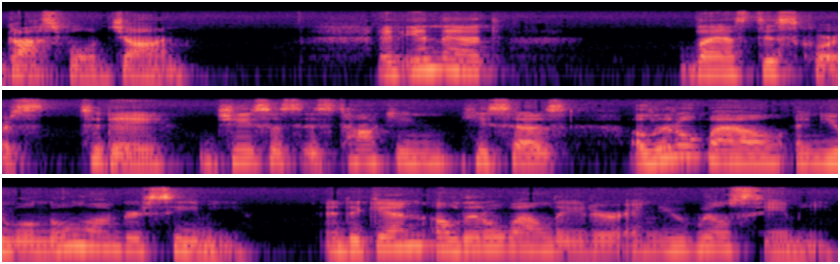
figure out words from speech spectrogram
Gospel of John. And in that last discourse today, Jesus is talking, he says, A little while and you will no longer see me, and again a little while later, and you will see me.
